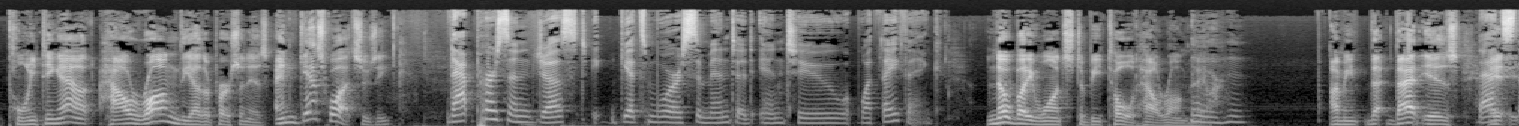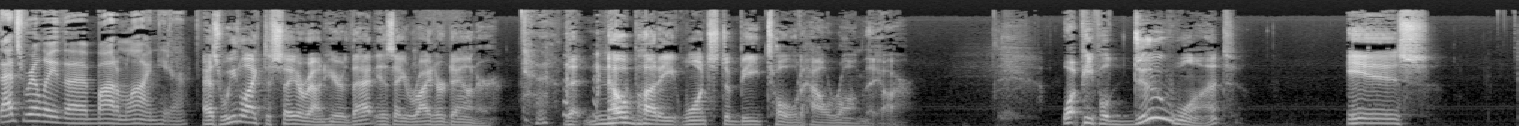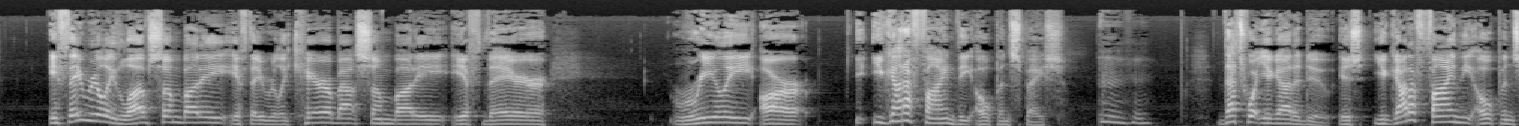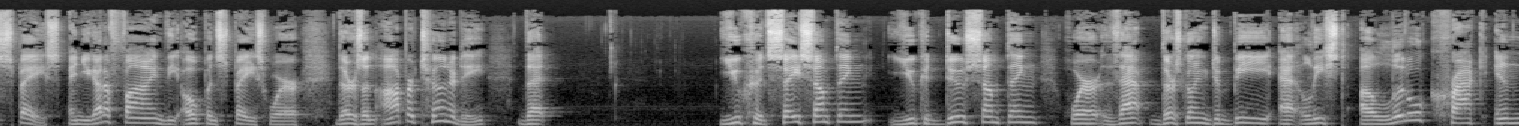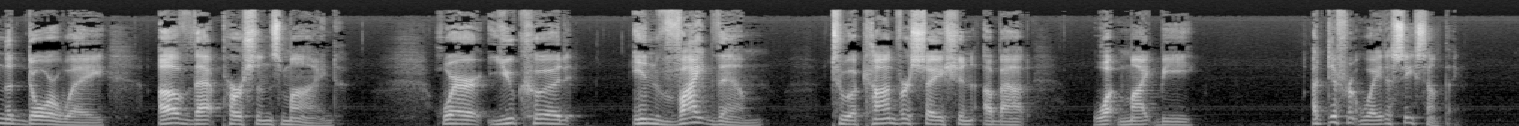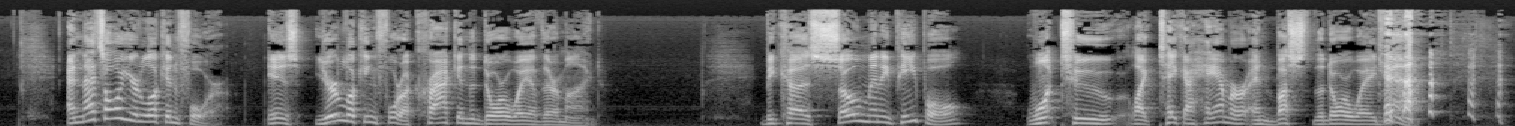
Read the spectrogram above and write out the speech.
pointing out how wrong the other person is and guess what susie That person just gets more cemented into what they think. nobody wants to be told how wrong they are i mean that that is That's eh, that's really the bottom line here. as we like to say around here, that is a writer downer. that nobody wants to be told how wrong they are. What people do want is if they really love somebody, if they really care about somebody, if they're really are, you got to find the open space. Mm-hmm. That's what you got to do is you got to find the open space and you got to find the open space where there's an opportunity that you could say something, you could do something where that there's going to be at least a little crack in the doorway of that person's mind where you could invite them to a conversation about what might be a different way to see something. And that's all you're looking for is you're looking for a crack in the doorway of their mind. Because so many people want to like take a hammer and bust the doorway down.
